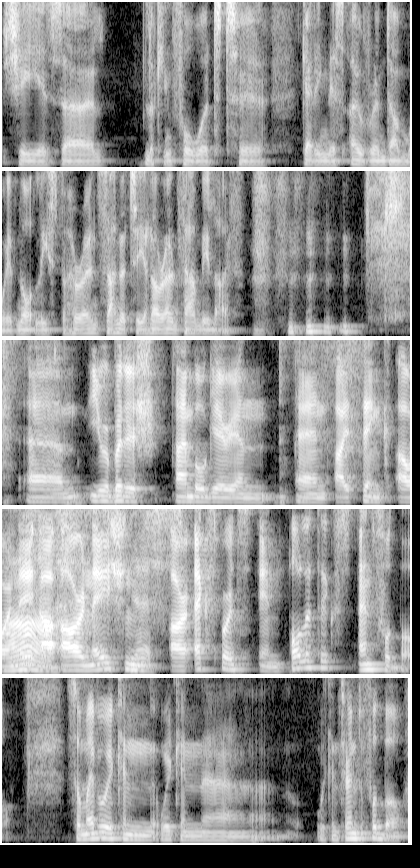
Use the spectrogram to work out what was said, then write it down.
she is uh, looking forward to getting this over and done with, not least for her own sanity and her own family life. um, you're British, I'm Bulgarian, and I think our ah, na- our nations yes. are experts in politics and football. So maybe we can we can uh, we can turn to football.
